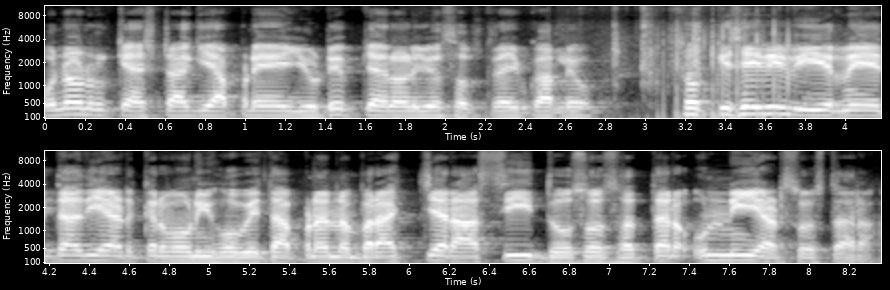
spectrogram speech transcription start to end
ਉਹਨਾਂ ਨੂੰ ਰਿਕਵੈਸਟ ਆ ਕਿ ਆਪਣੇ YouTube ਚੈਨਲ ਨੂੰ ਸਬਸਕ੍ਰਾਈਬ ਕਰ ਲਿਓ। ਸੋ ਕਿਸੇ ਵੀ ਵੀਰ ਨੇ ਇਦਾਂ ਦੀ ਐਡ ਕਰਵਾਉਣੀ ਹੋਵੇ ਤਾਂ ਆਪਣਾ ਨੰਬਰ ਆ 8427191817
